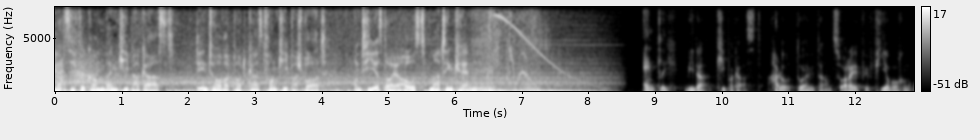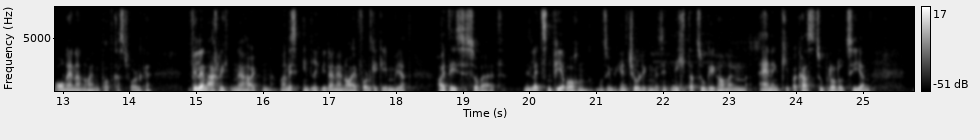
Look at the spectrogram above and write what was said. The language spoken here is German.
Herzlich willkommen beim Keepercast, den Torwart-Podcast von Keepersport. Und hier ist euer Host Martin Krenn. Endlich wieder Keepercast. Hallo Torhüter und sorry für vier Wochen ohne einer neuen Podcast-Folge. Viele Nachrichten erhalten, wann es endlich wieder eine neue Folge geben wird. Heute ist es soweit. In den letzten vier Wochen muss ich mich entschuldigen, wir sind nicht dazu gekommen, einen Keepercast zu produzieren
